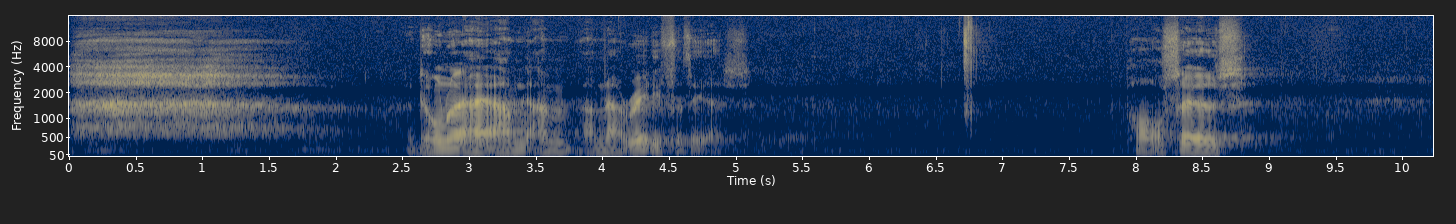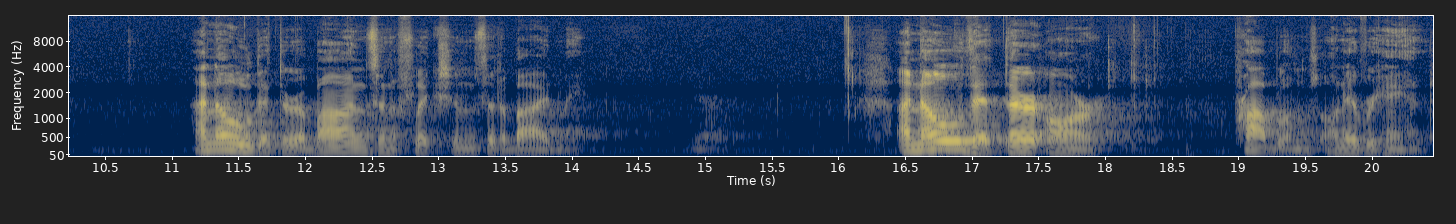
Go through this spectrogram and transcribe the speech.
I don't know, I, I'm, I'm, I'm not ready for this. Paul says, I know that there are bonds and afflictions that abide me. I know that there are problems on every hand.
